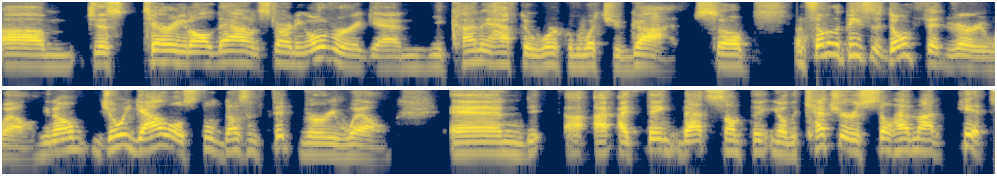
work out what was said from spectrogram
um, just tearing it all down and starting over again. You kind of have to work with what you got. So, and some of the pieces don't fit very well. You know, Joey Gallo still doesn't fit very well. And I, I, think that's something, you know, the catchers still have not hit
